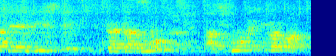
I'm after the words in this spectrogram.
далее вести, кагару, осколы и ворон.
